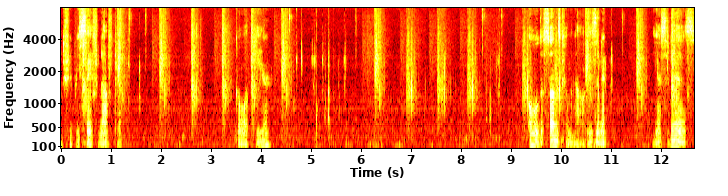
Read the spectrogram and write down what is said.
Should be safe enough to go up here. Oh, the sun's coming out, isn't it? Yes, it is.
